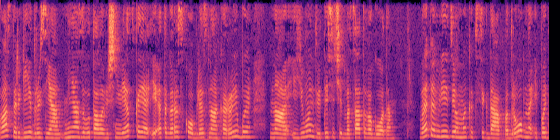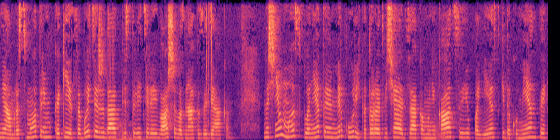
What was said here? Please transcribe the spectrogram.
вас, дорогие друзья! Меня зовут Алла Вишневецкая, и это гороскоп для знака Рыбы на июнь 2020 года. В этом видео мы, как всегда, подробно и по дням рассмотрим, какие события ожидают представителей вашего знака зодиака. Начнем мы с планеты Меркурий, которая отвечает за коммуникацию, поездки, документы.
